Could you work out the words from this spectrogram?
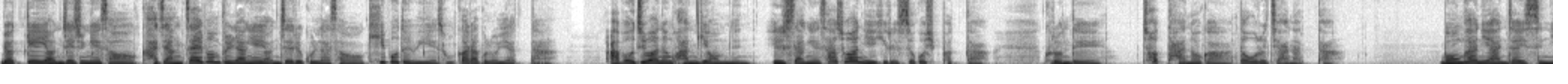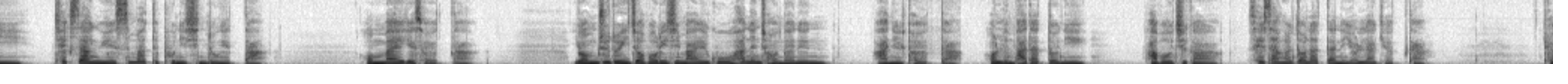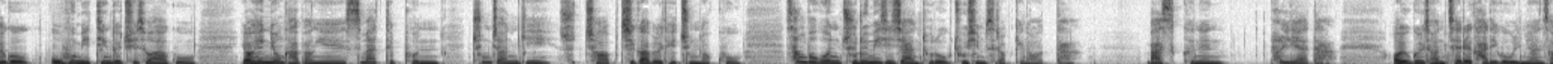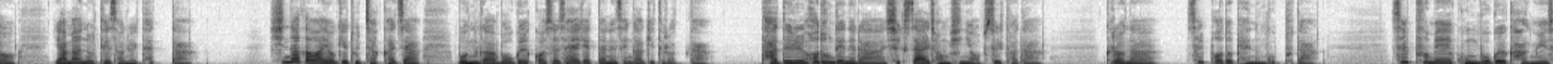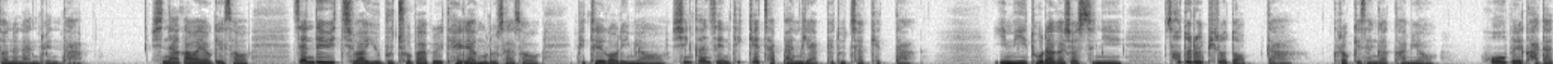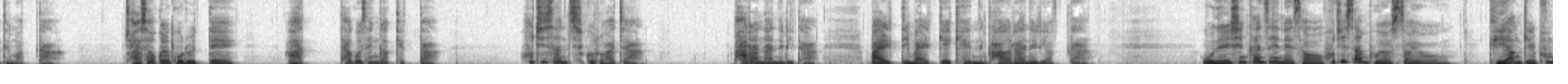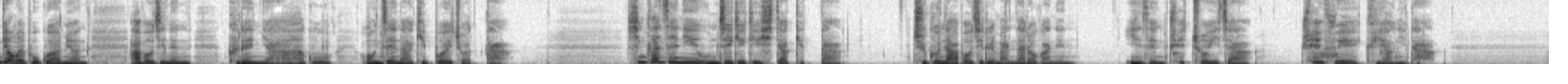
몇 개의 연재 중에서 가장 짧은 분량의 연재를 골라서 키보드 위에 손가락을 올렸다. 아버지와는 관계없는 일상의 사소한 얘기를 쓰고 싶었다. 그런데 첫 단어가 떠오르지 않았다. 멍하니 앉아있으니 책상 위에 스마트폰이 진동했다. 엄마에게서였다. 염주도 잊어버리지 말고 하는 전화는 아닐 터였다. 얼른 받았더니 아버지가 세상을 떠났다는 연락이었다. 결국 오후 미팅도 취소하고 여행용 가방에 스마트폰, 충전기, 수첩, 지갑을 대충 넣고 상복은 주름이 지지 않도록 조심스럽게 넣었다. 마스크는 편리하다. 얼굴 전체를 가리고 울면서 야마노테선을 탔다. 시나가와 역에 도착하자 뭔가 먹을 것을 사야겠다는 생각이 들었다. 다들 허둥대느라 식사할 정신이 없을 터다. 그러나 슬퍼도 배는 고프다. 슬픔에 공복을 강요해서는 안 된다. 시나가와 역에서 샌드위치와 유부초밥을 대량으로 사서 비틀거리며 신칸센 티켓 자판기 앞에 도착했다. 이미 돌아가셨으니 서두를 필요도 없다. 그렇게 생각하며 호흡을 가다듬었다. 좌석을 고를 때, 아, 타고 생각했다. 후지산 측으로 하자. 파란 하늘이다. 맑디 맑게 갠 가을 하늘이었다. 오늘 신칸센에서 후지산 보였어요. 귀향길 풍경을 보고 하면 아버지는 그랬냐 하고 언제나 기뻐해 주었다. 신칸센이 움직이기 시작했다. 죽은 아버지를 만나러 가는 인생 최초이자 최후의 귀향이다.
